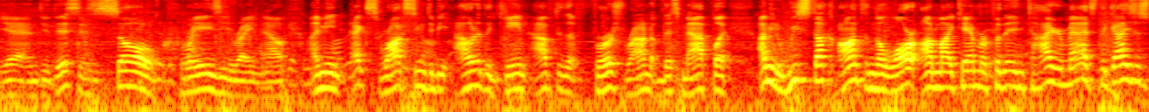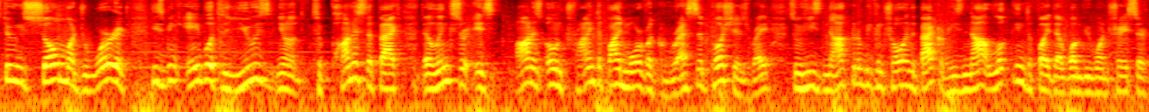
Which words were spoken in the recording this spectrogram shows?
Yeah, and dude, this is so crazy right now. I mean, X-Rock seemed to be out of the game after the first round of this map, but I mean, we stuck onto Nalar on my camera for the entire match. The guy's just doing so much work. He's being able to use, you know, to punish the fact that Linkzr is on his own trying to find more of aggressive pushes, right? So he's not going to be controlling the background. He's not looking to fight that 1v1 Tracer,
